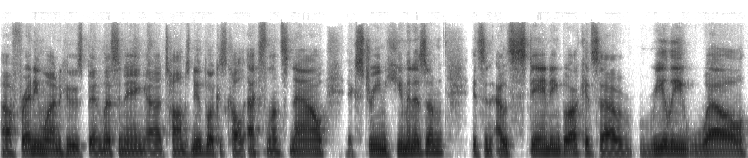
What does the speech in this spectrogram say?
uh, for anyone who's been listening. Uh, Tom's new book is called Excellence Now: Extreme Humanism. It's an outstanding book. It's a really well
